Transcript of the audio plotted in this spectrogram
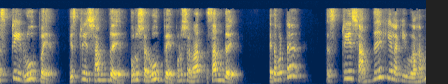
ස්ත්‍රී රූපය ස්ත්‍රී ශබ්දය, පුරුෂ රූපය, පුරුෂ ශබ්දය. එතකොට ස්ත්‍රී ශබ්දය කියලා කිව්වහම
